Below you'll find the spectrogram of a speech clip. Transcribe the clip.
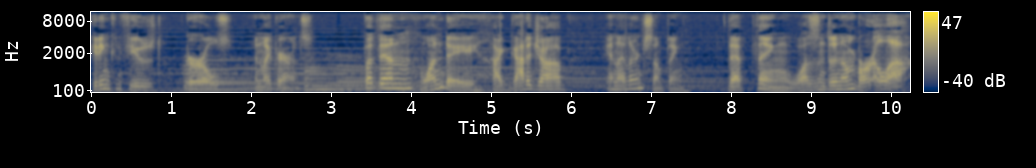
getting confused, girls, and my parents. But then, one day, I got a job, and I learned something. That thing wasn't an umbrella.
